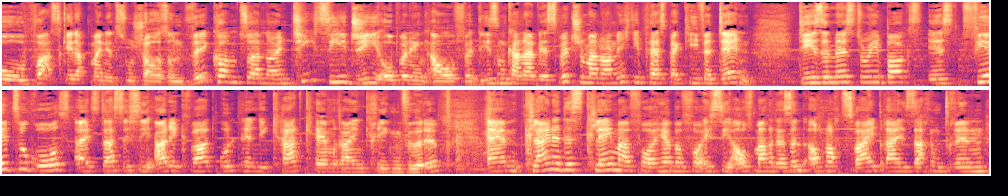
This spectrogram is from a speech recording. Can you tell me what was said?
Was geht ab meine Zuschauer und willkommen zu einem neuen TCG Opening auf diesem Kanal. Wir switchen mal noch nicht die Perspektive, denn diese Mystery Box ist viel zu groß, als dass ich sie adäquat unten in die Card Cam reinkriegen würde. Ähm, kleiner Disclaimer vorher, bevor ich sie aufmache, da sind auch noch zwei, drei Sachen drin,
